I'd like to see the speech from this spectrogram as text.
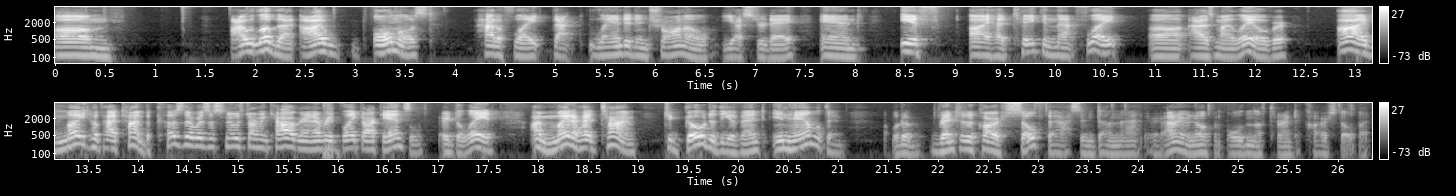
Um, I would love that. I almost had a flight that landed in Toronto yesterday, and if I had taken that flight uh, as my layover, I might have had time because there was a snowstorm in Calgary and every flight got canceled or delayed. I might have had time to go to the event in Hamilton. I would have rented a car so fast and done that. Or I don't even know if I'm old enough to rent a car still, but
